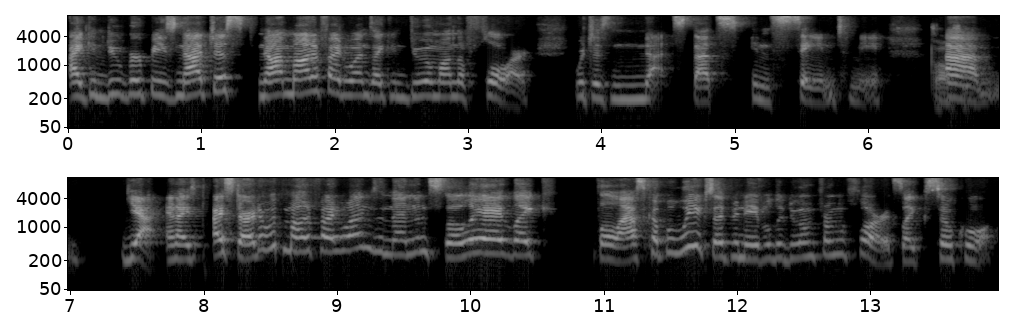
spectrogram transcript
I can do burpees not just not modified ones, I can do them on the floor, which is nuts. That's insane to me. Awesome. Um yeah, and I I started with modified ones and then slowly I like the last couple weeks I've been able to do them from the floor. It's like so cool.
